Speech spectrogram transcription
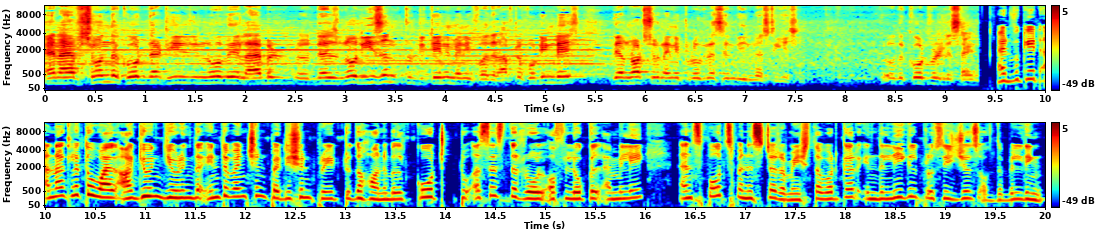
And I have shown the court that he is in no way liable. Uh, there is no reason to detain him any further. After 14 days, they have not shown any progress in the investigation. So the court will decide. Advocate Anacleto, while arguing during the intervention petition, prayed to the Honorable Court to assess the role of local MLA and Sports Minister Ramesh Tawadkar in the legal procedures of the building.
